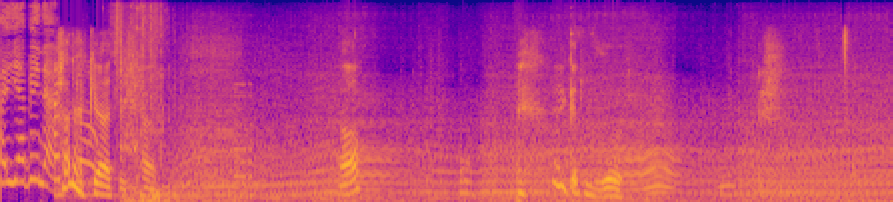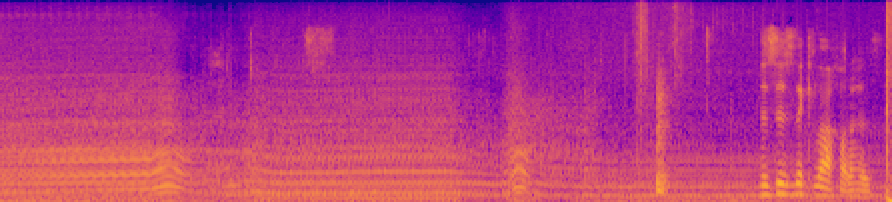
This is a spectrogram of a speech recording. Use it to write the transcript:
هيا بنا. شحال حكايتي شحال ها؟ قتل زوج هز هز ذاك الآخر هز.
